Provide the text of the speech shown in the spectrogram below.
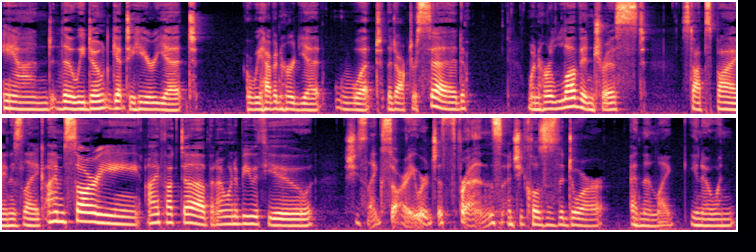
And though we don't get to hear yet, or we haven't heard yet, what the doctor said, when her love interest stops by and is like, I'm sorry, I fucked up and I want to be with you, she's like, Sorry, we're just friends. And she closes the door. And then, like, you know, when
